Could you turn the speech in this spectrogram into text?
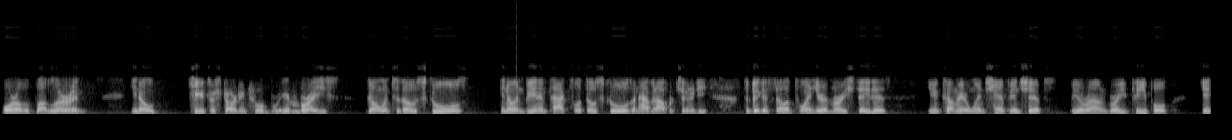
or of a Butler, and you know, kids are starting to embrace going to those schools, you know, and being impactful at those schools and have an opportunity. The biggest selling point here at Murray State is you can come here, win championships, be around great people, get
